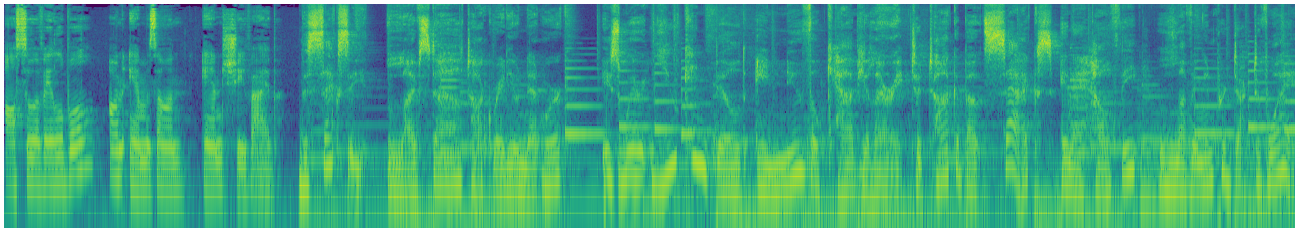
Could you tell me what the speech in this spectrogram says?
Also available on Amazon and SheVibe. The Sexy Lifestyle Talk Radio Network is where you can build a new vocabulary to talk about sex in a healthy, loving, and productive way.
